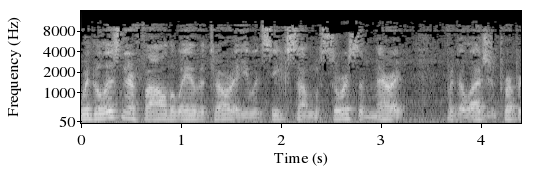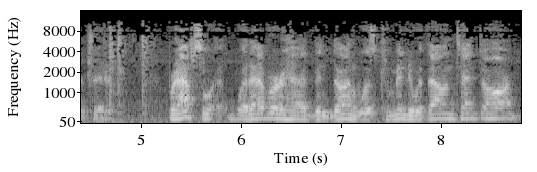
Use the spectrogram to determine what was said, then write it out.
Would the listener follow the way of the Torah, he would seek some source of merit for the alleged perpetrator. Perhaps whatever had been done was committed without intent to harm.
